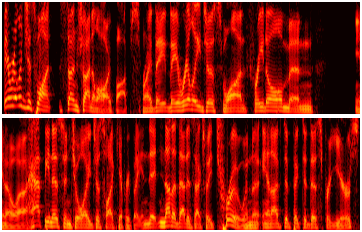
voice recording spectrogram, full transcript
they really just want sunshine and lollipops, right? They, they really just want freedom and, you know, uh, happiness and joy just like everybody. And none of that is actually true. And, and I've depicted this for years.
